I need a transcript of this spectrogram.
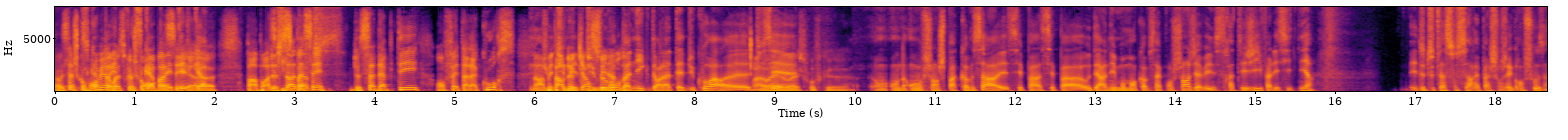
Ah ça je comprends bien. Moi ce que je comprends pas, c'est euh, par rapport à De ce qui se passait, de s'adapter en fait à la course. Non, Tu mais parles de mets, 15 tu mets la secondes. panique dans la tête du coureur. euh, tu Ah sais, ouais, ouais, je trouve que on, on change pas comme ça et c'est pas c'est pas au dernier moment comme ça qu'on change. Il y avait une stratégie, il fallait s'y tenir. Et de toute façon, ça n'aurait pas changé grand chose.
